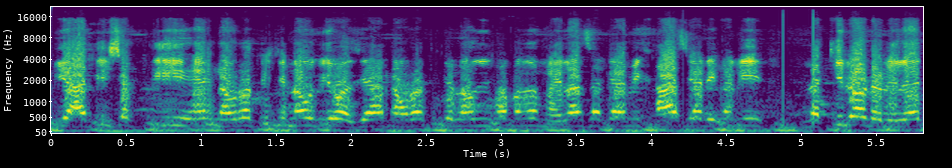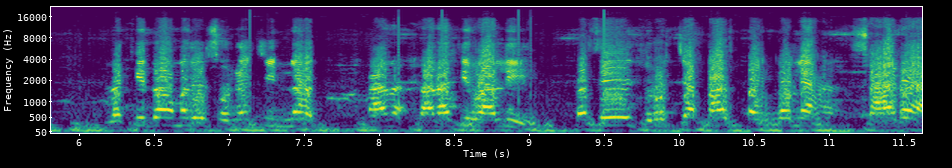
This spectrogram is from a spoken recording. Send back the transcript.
ही आदिशक्ती हे नवरात्रीचे नऊ दिवस या नवरात्रीच्या नऊ दिवसामध्ये महिलांसाठी आम्ही खास या ठिकाणी लकी लॉ ठेवलेले आहेत. लकी ड्रॉ मध्ये सोन्याची नथ काना- कानाची वाली तसेच रोजच्या पाच पैठण्या साड्या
